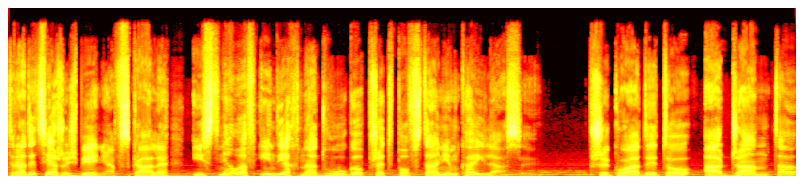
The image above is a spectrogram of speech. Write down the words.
Tradycja rzeźbienia w skale istniała w Indiach na długo przed powstaniem Kailasy. Przykłady to Ajanta,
